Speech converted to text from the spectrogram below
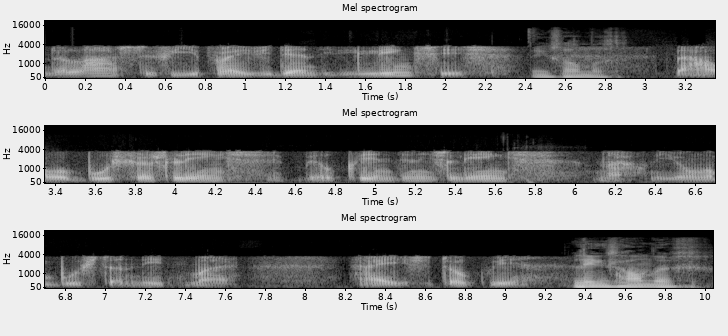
de laatste vier presidenten die links is. Linkshandig. De oude Bush was links, Bill Clinton is links. Nou, de jonge Bush dan niet, maar hij is het ook weer. Linkshandig.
